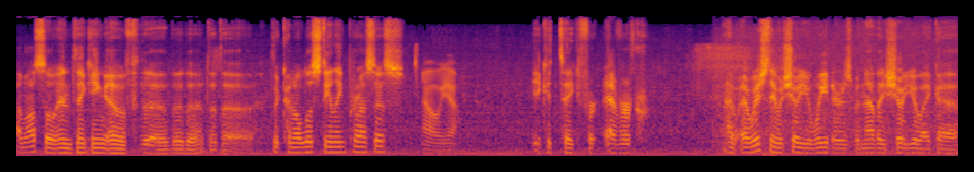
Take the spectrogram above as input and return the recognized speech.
I'm also in thinking of the the the the, the, the canola stealing process. Oh yeah. It could take forever. I, I wish they would show you liters, but now they show you like a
